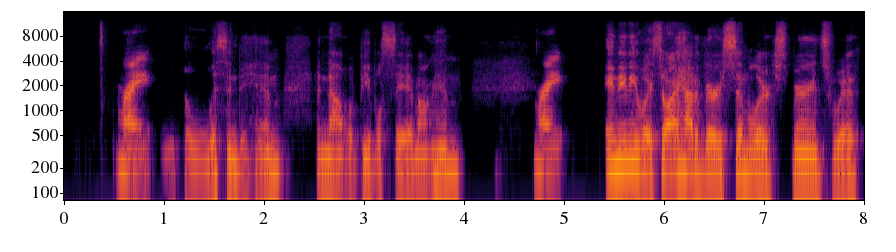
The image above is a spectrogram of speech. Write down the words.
Right. To listen to him and not what people say about him. Right. And anyway, so I had a very similar experience with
